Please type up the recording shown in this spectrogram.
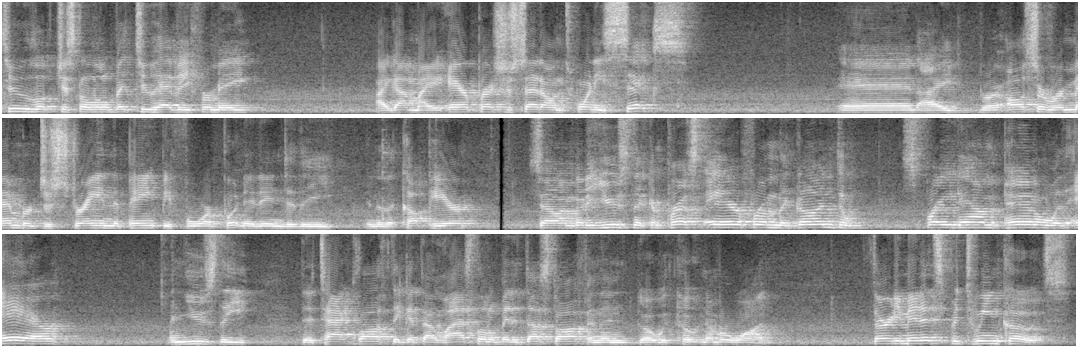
Two look just a little bit too heavy for me. I got my air pressure set on 26. And I also remembered to strain the paint before putting it into the, into the cup here. So I'm going to use the compressed air from the gun to spray down the panel with air and use the, the tack cloth to get that last little bit of dust off and then go with coat number one. 30 minutes between coats.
